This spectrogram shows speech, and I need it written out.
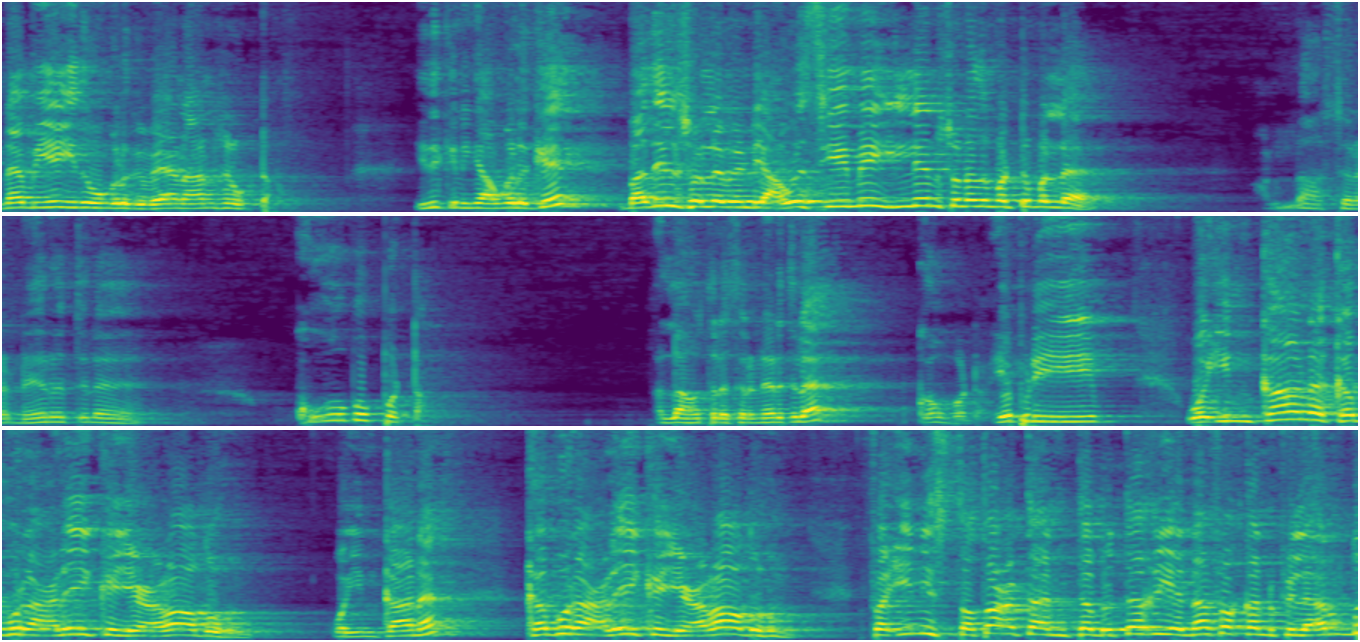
நபியே இது உங்களுக்கு வேணான்னு விட்டான் இதுக்கு நீங்க அவங்களுக்கு பதில் சொல்ல வேண்டிய அவசியமே இல்லைன்னு சொன்னது மட்டுமல்ல அல்லாஹ் சில நேரத்தில் கோபப்பட்டான் அல்லாஹத்துல சில நேரத்தில் கோபப்பட்டான் எப்படி وَإِنْ كَانَ كَبُرَ عَلَيْكَ إِعْرَاضُهُمْ وَإِنْ كَانَ كَبُرَ عَلَيْكَ إِعْرَاضُهُمْ فَإِنِ اسْتَطَعْتَ أَنْ تَبْتَغِيَ نَفَقًا فِي الْأَرْضِ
